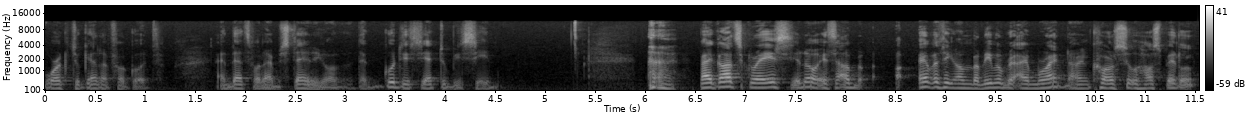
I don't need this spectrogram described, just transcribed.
work together for good. And that's what I'm standing on. The good is yet to be seen. By God's grace, you know, it's un everything unbelievable. I'm right now in CoRSU Hospital,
